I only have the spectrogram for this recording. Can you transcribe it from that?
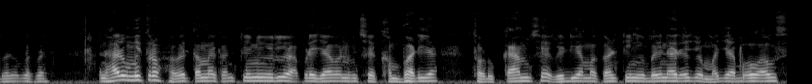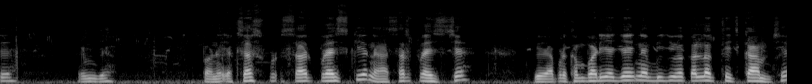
બરોબર ભાઈ. અને સારું મિત્રો, હવે તમે કન્ટિન્યુ રહ્યો. આપણે જવાનું છે ખંભાળિયા. થોડુંક કામ છે. વિડીયોમાં કન્ટિન્યુ બન્યા રહેજો. મજા બહુ આવશે. સમજ્યા પણ એક સરપ્રાઈઝ કહે ને, આ સરપ્રાઈઝ છે કે આપણે ખંભાળિયા જઈને બીજું એક અલગથી જ કામ છે.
